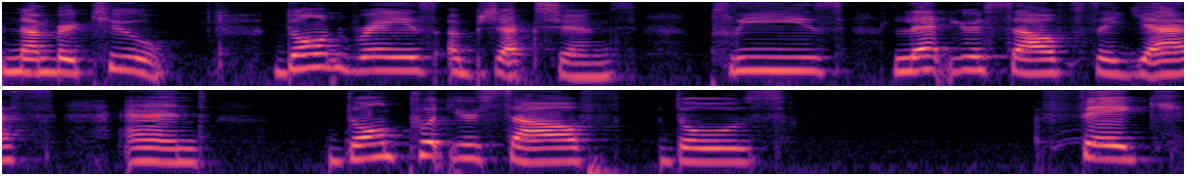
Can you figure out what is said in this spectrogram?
Number two, don't raise objections please let yourself say yes and don't put yourself those fake,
